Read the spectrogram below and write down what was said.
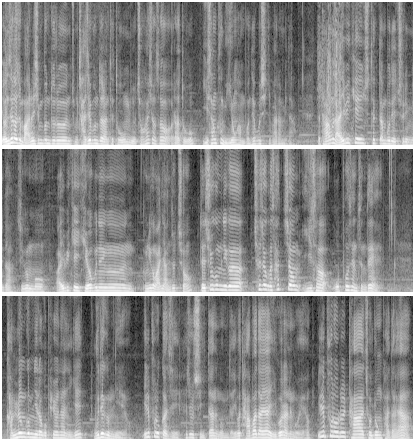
연세가 좀 많으신 분들은 좀 자제분들한테 도움 요청하셔서라도 이 상품 이용 한번 해보시기 바랍니다. 자, 다음은 IBK 주택담보대출입니다. 지금 뭐 IBK 기업은행은 금리가 많이 안 좋죠. 대출금리가 최저가 4.245%인데 감면금리라고 표현한 이게 우대금리예요. 1%까지 해줄 수 있다는 겁니다. 이거 다 받아야 이거라는 거예요. 1%를 다 적용받아야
